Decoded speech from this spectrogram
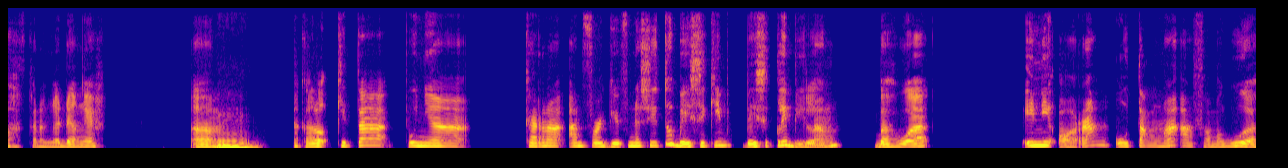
lah kadang-kadang ya. Um, hmm. nah kalau kita punya karena unforgiveness itu basically basically bilang bahwa ini orang utang maaf sama gua.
